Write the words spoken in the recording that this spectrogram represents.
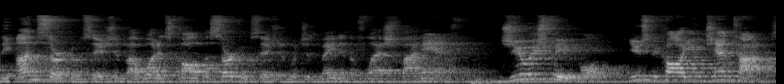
the uncircumcision by what is called the circumcision, which is made in the flesh by hands. Jewish people used to call you Gentiles.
